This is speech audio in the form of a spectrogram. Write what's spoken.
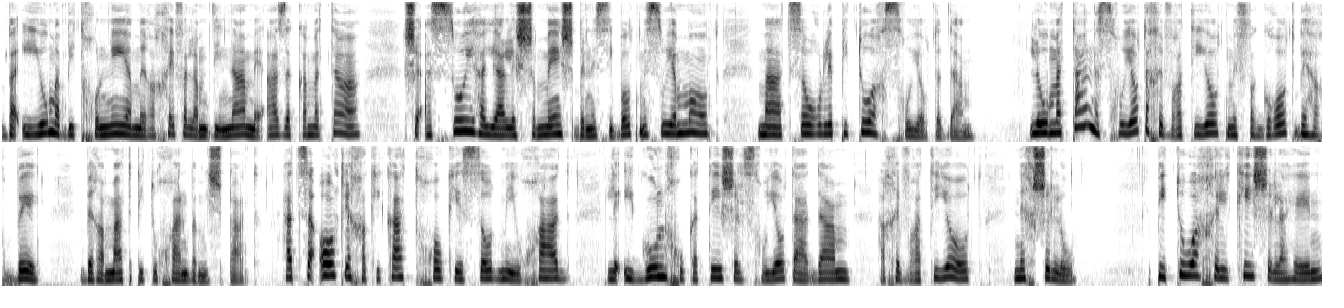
באיום הביטחוני המרחף על המדינה מאז הקמתה, שעשוי היה לשמש בנסיבות מסוימות מעצור לפיתוח זכויות אדם. לעומתן, הזכויות החברתיות מפגרות בהרבה ברמת פיתוחן במשפט. הצעות לחקיקת חוק יסוד מיוחד לעיגון חוקתי של זכויות האדם החברתיות נכשלו. פיתוח חלקי שלהן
